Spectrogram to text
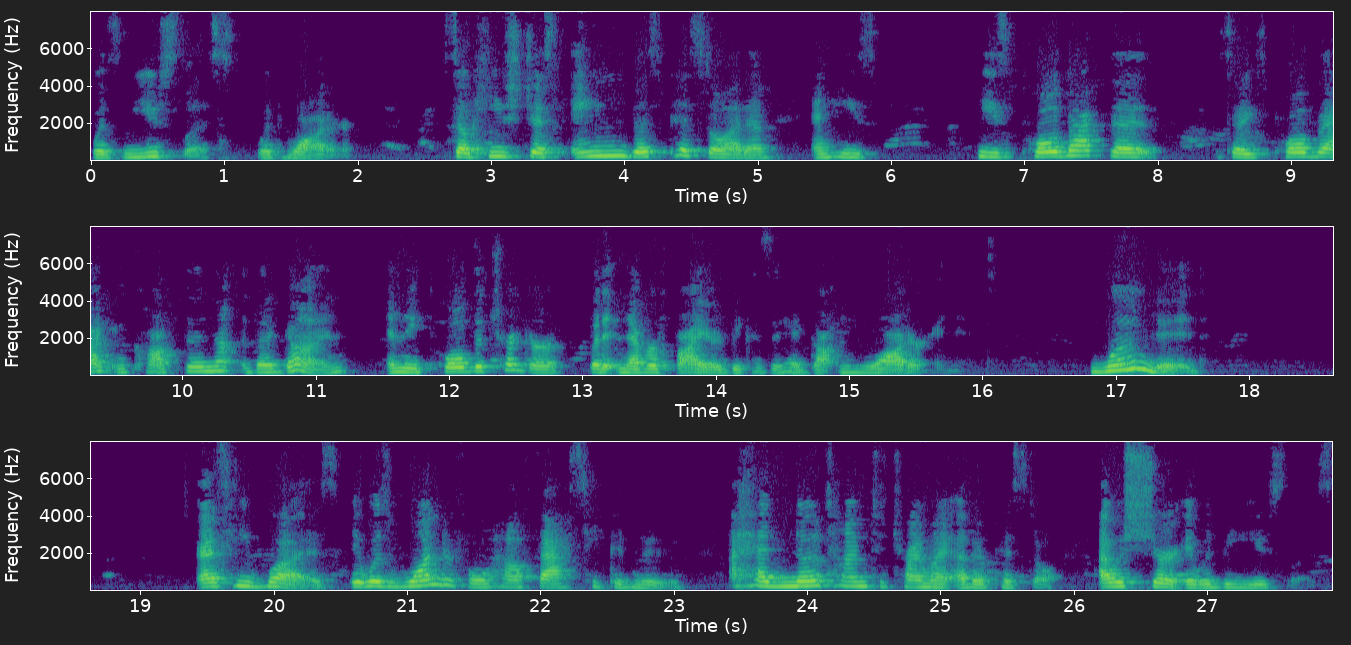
was useless with water. So he's just aimed this pistol at him and he's he's pulled back the so he's pulled back and cocked the the gun and he pulled the trigger but it never fired because it had gotten water in. Wounded as he was, it was wonderful how fast he could move. I had no time to try my other pistol. I was sure it would be useless.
